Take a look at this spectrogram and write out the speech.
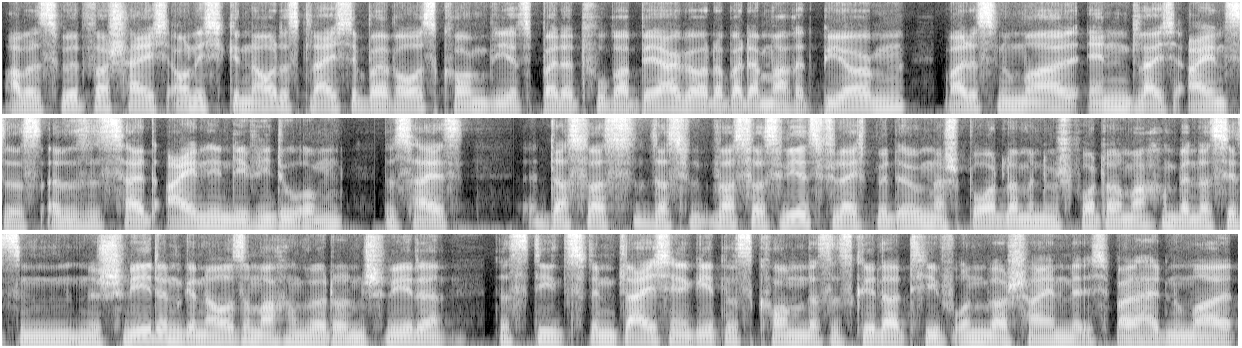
aber es wird wahrscheinlich auch nicht genau das gleiche bei rauskommen wie jetzt bei der Tora Berger oder bei der Marit Björgen, weil es nun mal n gleich 1 ist. Also es ist halt ein Individuum. Das heißt, das, was, das, was, was wir jetzt vielleicht mit irgendeiner Sportler, mit einem Sportler machen, wenn das jetzt eine Schwedin genauso machen würde oder ein Schwede, dass die zu dem gleichen Ergebnis kommen, das ist relativ unwahrscheinlich, weil halt nun mal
